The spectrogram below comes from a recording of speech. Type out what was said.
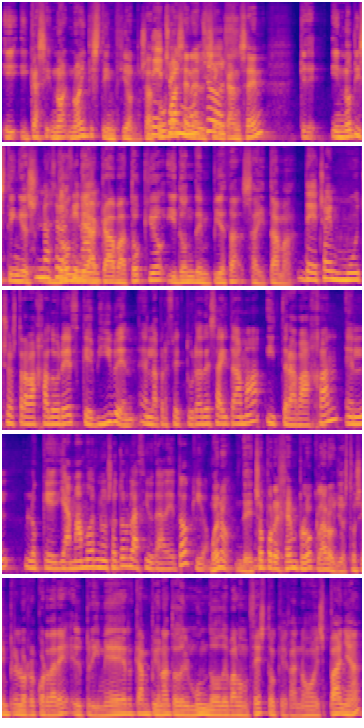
y, y casi no, no hay distinción. O sea, De tú hecho, vas en muchos- el Shinkansen que, y no distingues No dónde acaba Tokio y dónde empieza Saitama. De hecho, hay muchos trabajadores que viven en la prefectura de Saitama y trabajan en lo que llamamos nosotros la ciudad de Tokio. Bueno, de hecho, por ejemplo, claro, yo esto siempre lo recordaré, el primer campeonato del mundo de baloncesto que ganó España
